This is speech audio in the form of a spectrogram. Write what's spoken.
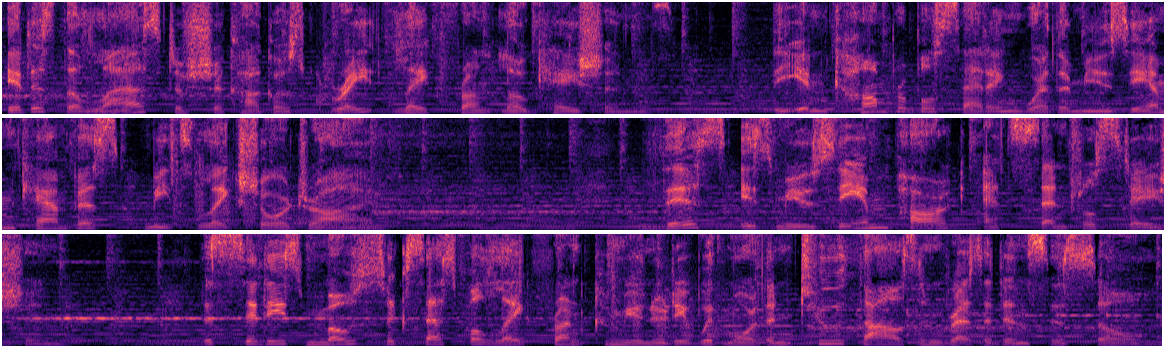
It is the last of Chicago's great lakefront locations, the incomparable setting where the museum campus meets Lakeshore Drive. This is Museum Park at Central Station, the city's most successful lakefront community with more than 2,000 residences sold.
